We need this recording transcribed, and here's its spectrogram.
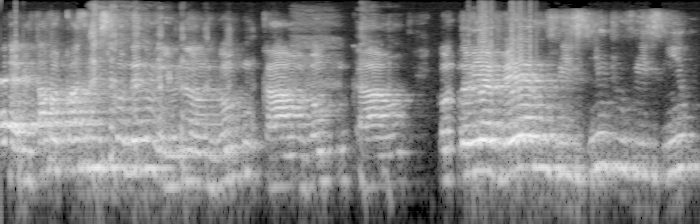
É, eu estava quase me escondendo mesmo. Não, vamos com calma, vamos com calma. Quando eu ia ver, era um vizinho de um vizinho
